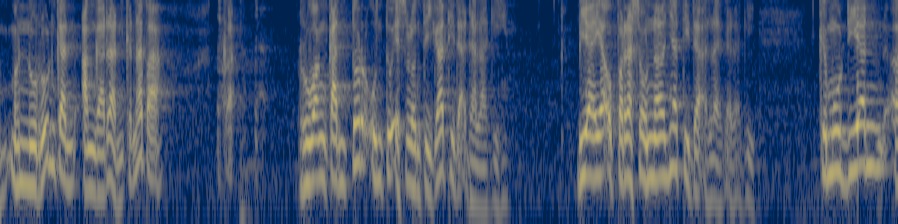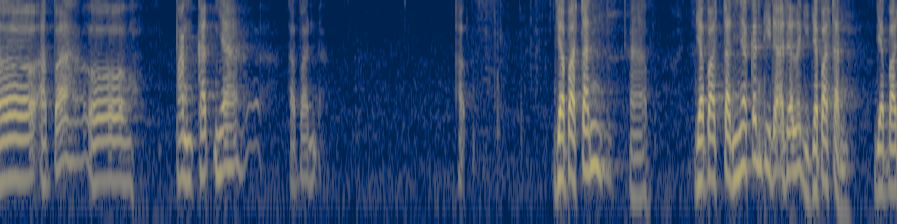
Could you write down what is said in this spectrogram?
menurunkan anggaran. Kenapa? Ruang kantor untuk eselon 3 tidak ada lagi. Biaya operasionalnya tidak ada lagi. Kemudian uh, apa uh, pangkatnya apa uh, jabatan uh, jabatannya kan tidak ada lagi jabatan. Jabatan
